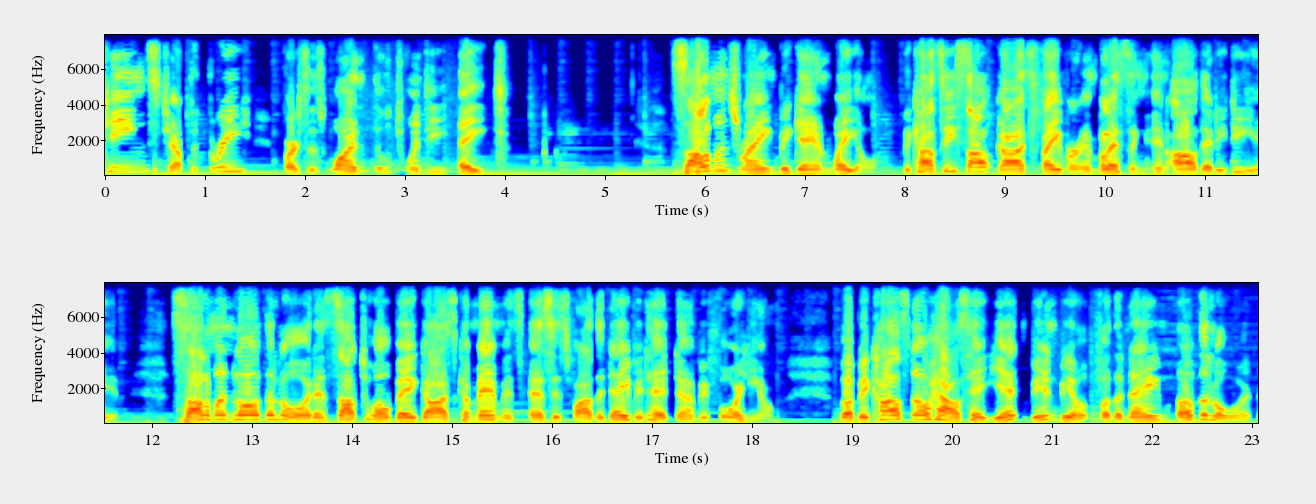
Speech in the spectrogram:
Kings chapter 3, verses 1 through 28. Solomon's reign began well because he sought God's favor and blessing in all that he did. Solomon loved the Lord and sought to obey God's commandments as his father David had done before him. But because no house had yet been built for the name of the Lord,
